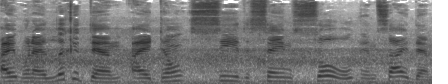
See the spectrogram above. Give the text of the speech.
I when I look at them, I don't see the same soul inside them.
